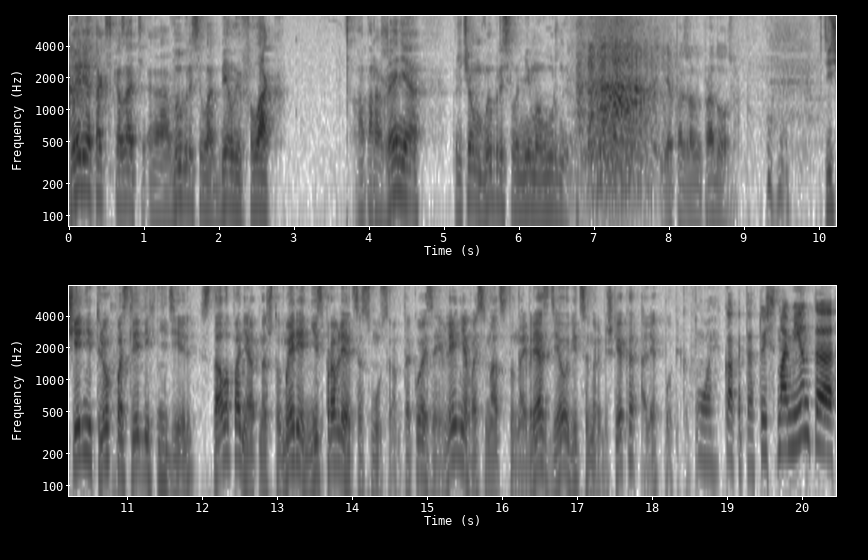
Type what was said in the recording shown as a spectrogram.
Мэрия, так сказать, э, выбросила белый флаг а поражения, причем выбросила мимо урны. Я, пожалуй, продолжу. В течение трех последних недель стало понятно, что мэрия не справляется с мусором. Такое заявление 18 ноября сделал вице-мэр Бишкека Олег Попиков. Ой, как это? То есть с момента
